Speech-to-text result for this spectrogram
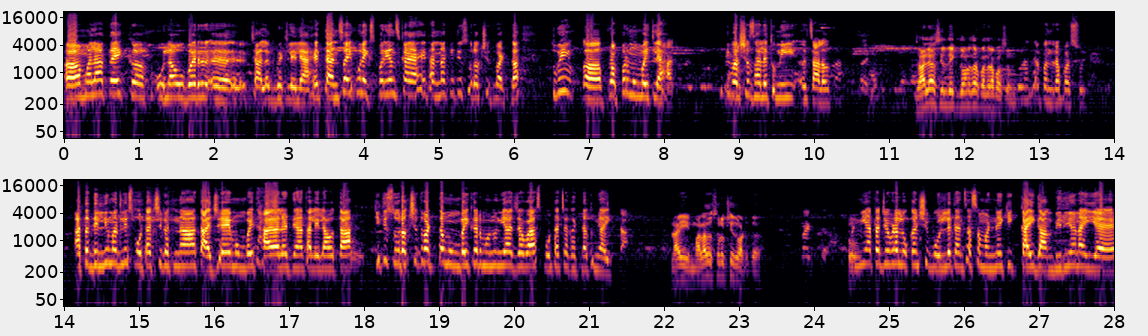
मला आता एक ओला उबर चालक भेटलेले आहेत. त्यांचा एकूण एक्सपिरियन्स काय आहे? त्यांना किती सुरक्षित वाटतं? तुम्ही प्रॉपर मुंबईतले आहात. किती वर्ष झाले तुम्ही चालवता? झाले असतील एक दोन हजार पंधरा पासून. दोन हजार पंधरा पासून. आता दिल्लीमधली स्फोटाची घटना ताजी आहे मुंबईत हाय अलर्ट देण्यात आलेला होता. किती सुरक्षित वाटतं मुंबईकर म्हणून या जेव्हा स्फोटाच्या घटना तुम्ही ऐकता? नाही मला तर सुरक्षित वाटतं. पण मी आता जेवढ्या लोकांशी बोलले त्यांचं असं म्हणणं आहे की काही गांभीर्य नाही आहे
